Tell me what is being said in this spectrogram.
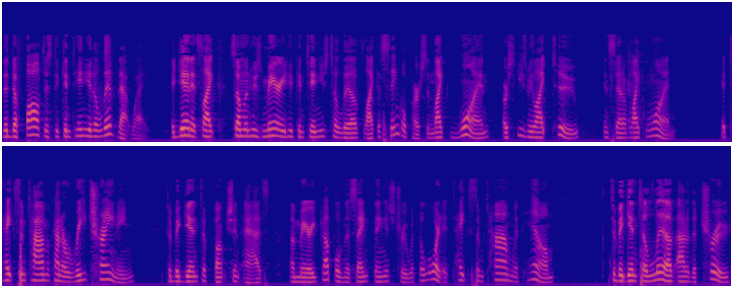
the default is to continue to live that way. Again, it's like someone who's married who continues to live like a single person, like one, or excuse me, like two, instead of like one. It takes some time of kind of retraining to begin to function as a married couple. And the same thing is true with the Lord. It takes some time with Him to begin to live out of the truth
